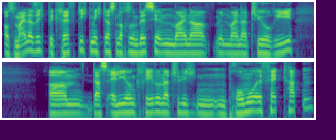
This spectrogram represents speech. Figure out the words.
aus meiner Sicht bekräftigt mich das noch so ein bisschen in meiner, in meiner Theorie, ähm, dass Ellie und Credo natürlich einen, einen Promo-Effekt hatten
